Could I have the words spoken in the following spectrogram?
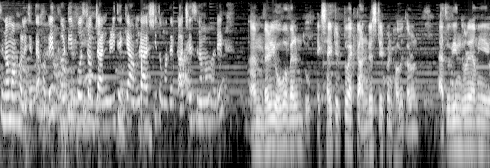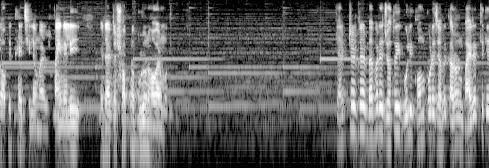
সিনেমা হলে যেতে হবে। থার্টি ফার্স্ট অফ জানুয়ারি থেকে আমরা আসছি তোমাদের কাছে সিনেমা হলে। I am very overwhelmed excited তো একটা আন্ডারস্টেটমেন্ট হবে, কারণ এতদিন ধরে আমি এই অপেক্ষায় ছিলাম আর ফাইনালি এটা একটা স্বপ্ন পূরণ হওয়ার মতো। ক্যারেক্টারটার ব্যাপারে যতই বলি কম পড়ে যাবে, কারণ বাইরের থেকে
